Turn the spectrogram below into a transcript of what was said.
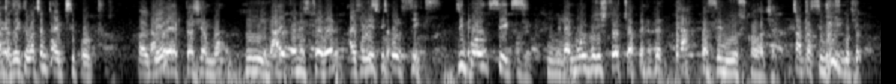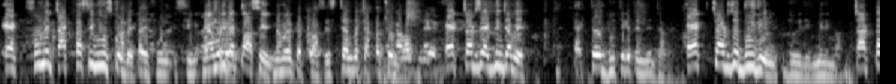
আচ্ছা দেখতে পাচ্ছেন টাইপ সি পোর্ট তারপরে একটা আসি আমরা আইফোন স্টাইলের iPhone triple six triple six এটা মূল বৈশিষ্ট্য হচ্ছে আপনি এটাতে চারটা সিম ইউজ করা যায়। চারটা সিম ইউজ করতে এক ফোনে চারটা সিম ইউজ করবে? ফোন সিম মেমোরি কার্ড তো আছেই। মেমোরি কার্ড তো আছে। স্ট্যান্ড বাই চারটা চলবে। এক চার্জে একদিন যাবে? একটা দুই থেকে তিন দিন যাবে। এক চার্জে দুই দিন? দুই দিন মিনিমাম চারটা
